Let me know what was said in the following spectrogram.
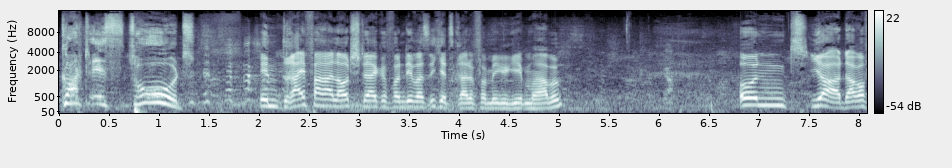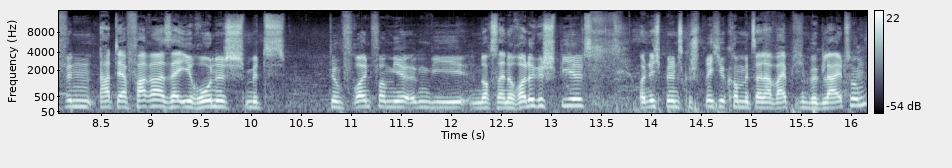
Gott ist tot! In dreifacher Lautstärke von dem, was ich jetzt gerade von mir gegeben habe. Und ja, daraufhin hat der Pfarrer sehr ironisch mit dem Freund von mir irgendwie noch seine Rolle gespielt. Und ich bin ins Gespräch gekommen mit seiner weiblichen Begleitung.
